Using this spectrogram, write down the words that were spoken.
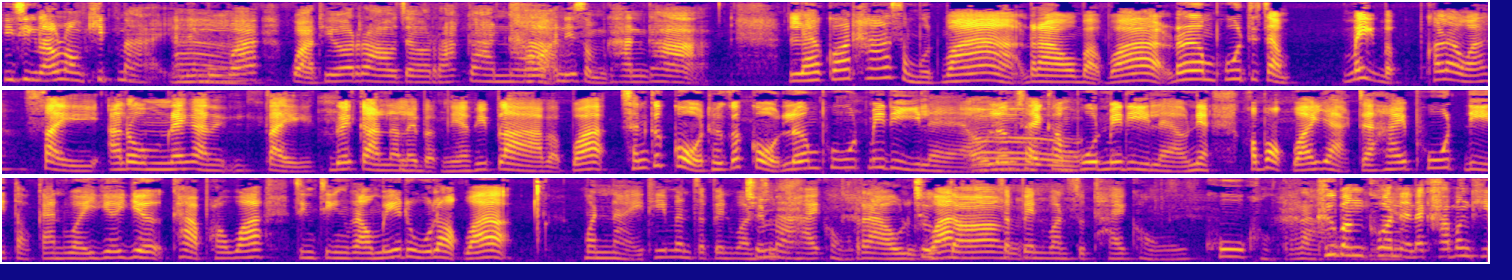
จริง ๆ แล้วลองคิดใหม่อ่าในมุมว่ากว่าที่เราจะรักกันเนาะค่ะอันนี้สำคัญค่ะ แล้วก็ถ้าสมมติว่าเราแบบว่าเริ่มพูดที่จะ ไม่แบบเขาเรียกว่า ใส่อารมณ์ในการใส่ด้วยกันอะไรแบบนี้พี่ปลาแบบว่า ฉันก็โกรธเธอก็โกรธเริ่มพูดไม่ดีแล้ว เริ่มใช้คำพูดไม่ดีแล้วเนี่ยเขาบอกว่าอยากจะให้พูดดีต่อกันไว้เยอะ ๆ ค่ะ เพราะว่าจริง ๆ เราไม่รู้หรอกว่า วันไหนที่มันจะเป็นวันสุดท้ายของเราหรือว่าจะเป็นวันสุดท้ายของคู่ของเรา คือบางคนเนี่ยนะคะ บางที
